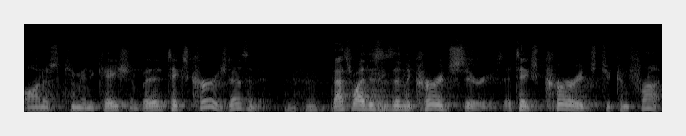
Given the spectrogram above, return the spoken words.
honest communication. But it takes courage, doesn't it? Mm-hmm. That's why this is in the courage series. It takes courage to confront.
